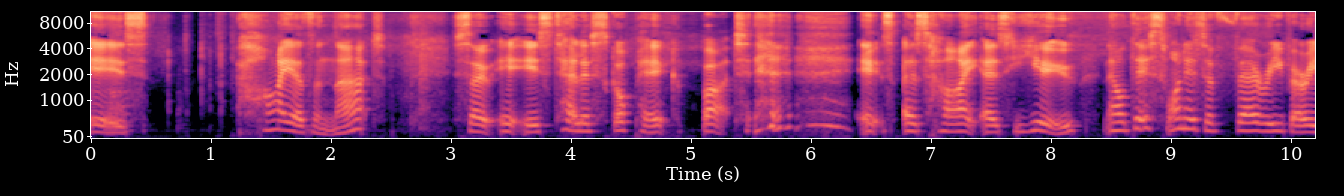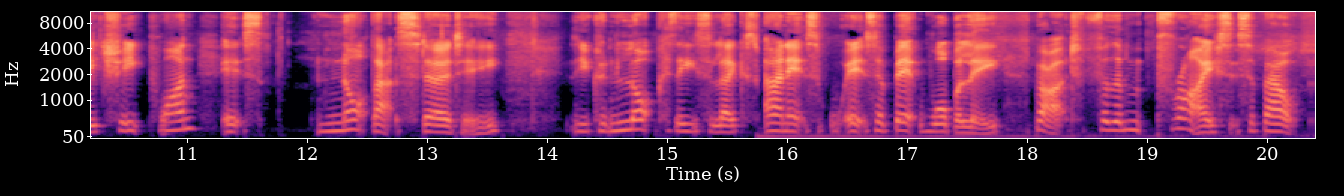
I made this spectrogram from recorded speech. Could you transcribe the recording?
is higher than that, so it is telescopic, but it's as high as you. Now, this one is a very, very cheap one. It's not that sturdy. You can lock these legs and it's it's a bit wobbly, but for the price it's about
